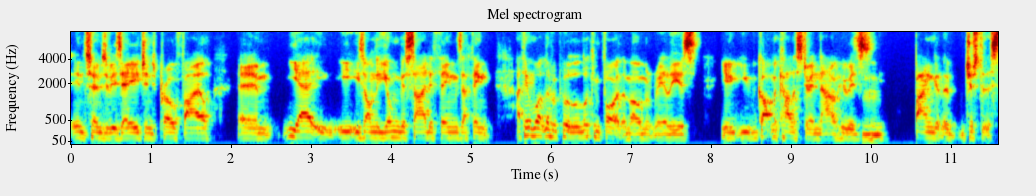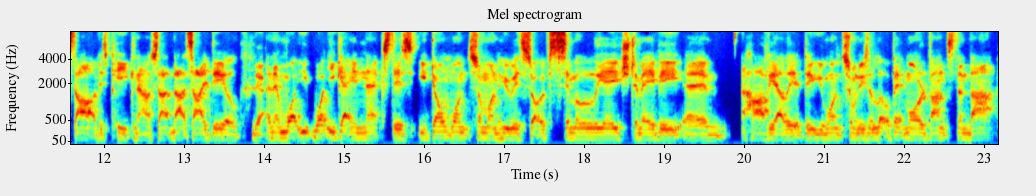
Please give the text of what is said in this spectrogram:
in terms of his age and his profile, um, yeah, he, he's on the younger side of things. I think, I think what Liverpool are looking for at the moment really is you you've got Mac Allister in now, who is, mm-hmm bang at the just at the start of his peak now. So that that's ideal. Yeah. And then what you what you get in next is you don't want someone who is sort of similarly aged to maybe um, a Harvey Elliott. Do you want someone who's a little bit more advanced than that?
